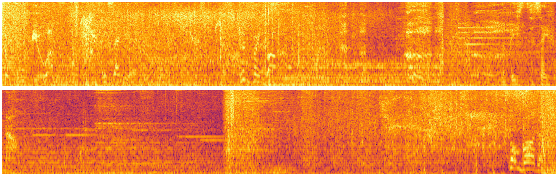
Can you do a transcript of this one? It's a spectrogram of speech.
To warm you up. Incendio. Confringo. The beasts are safer now. Bombarda.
